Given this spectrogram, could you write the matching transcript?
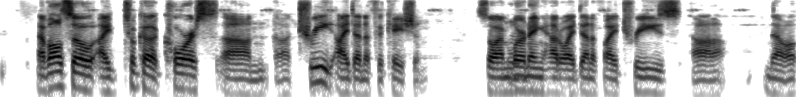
I've also I took a course on uh, tree identification, so I'm mm-hmm. learning how to identify trees uh, now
